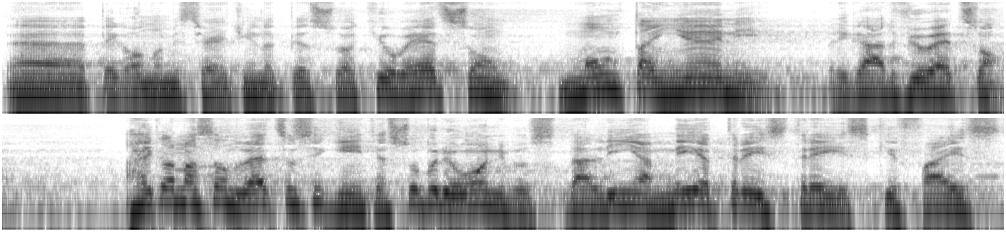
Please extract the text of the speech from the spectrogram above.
é, pegar o nome certinho da pessoa aqui, o Edson Montagnani. Obrigado, viu, Edson? A reclamação do Edson é o seguinte: é sobre o ônibus da linha 633 que faz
